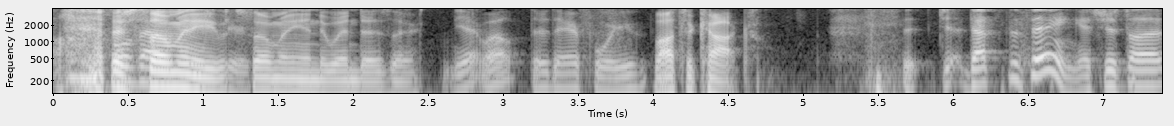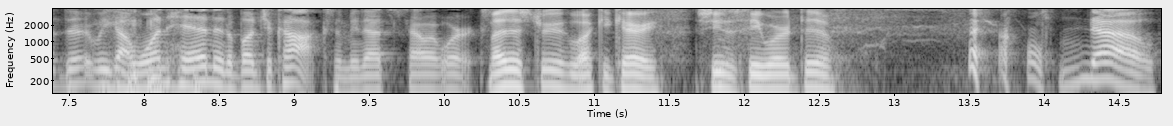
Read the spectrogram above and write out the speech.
All There's so many, rooster. so many innuendos there. Yeah, well, they're there for you. Lots of cocks. That's the thing. It's just uh, we got one hen and a bunch of cocks. I mean, that's how it works. That is true. Lucky Carrie. She's a c word too. Oh, no,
